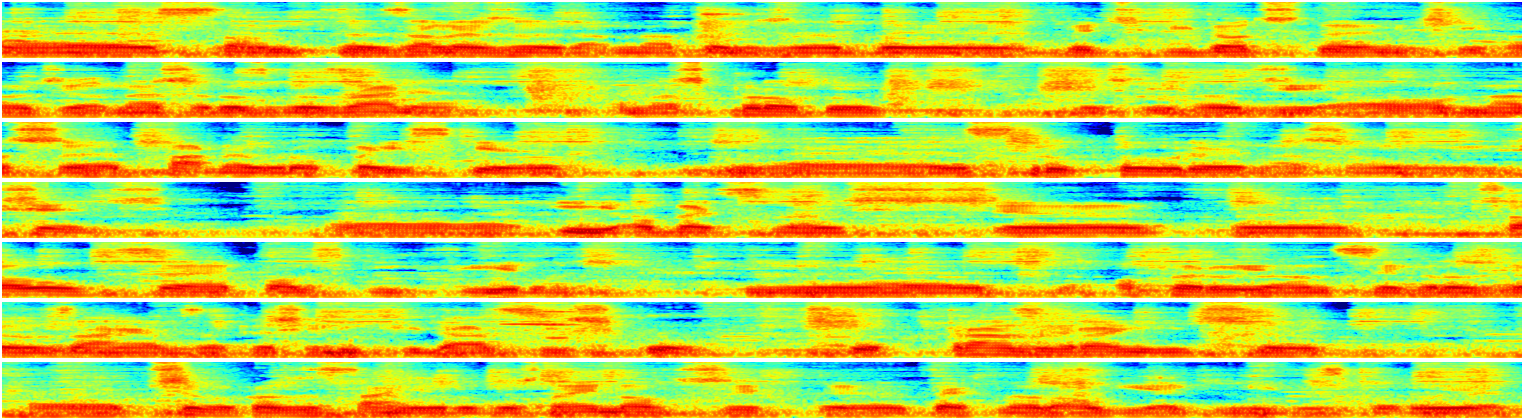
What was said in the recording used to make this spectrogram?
e, stąd zależy nam na tym, żeby być widocznym, jeśli chodzi o nasze rozwiązania, o nasz produkt, jeśli chodzi o nasze paneuropejskie struktury, naszą sieć i obecność e, w czołówce polskich firm e, oferujących rozwiązania w zakresie likwidacji szkód, szkód transgranicznych, przy wykorzystaniu również najnowszych technologii, jakimi dysponujemy.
